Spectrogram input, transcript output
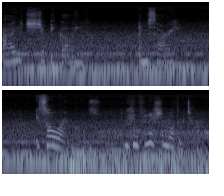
I should be going. I'm sorry. It's alright, Rose. We can finish some other time.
